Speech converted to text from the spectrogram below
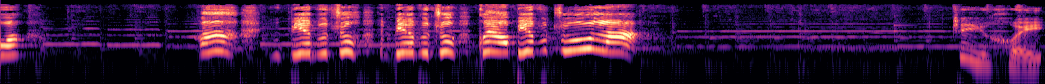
我啊，憋不住，憋不住，快要憋不住了。这回，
